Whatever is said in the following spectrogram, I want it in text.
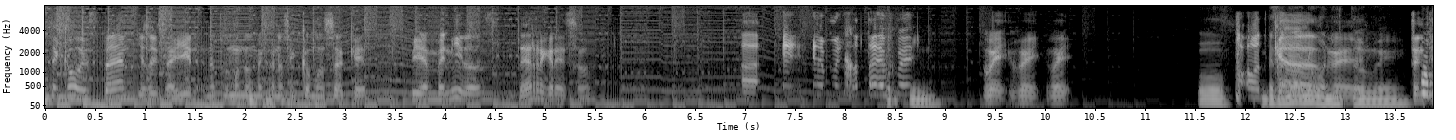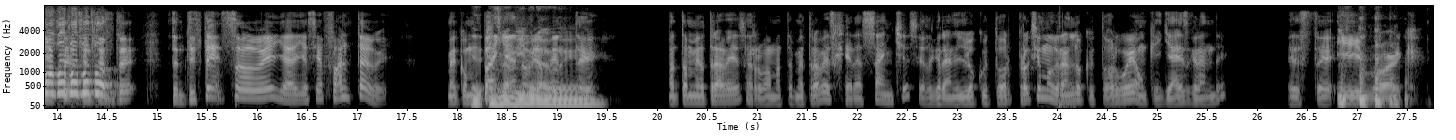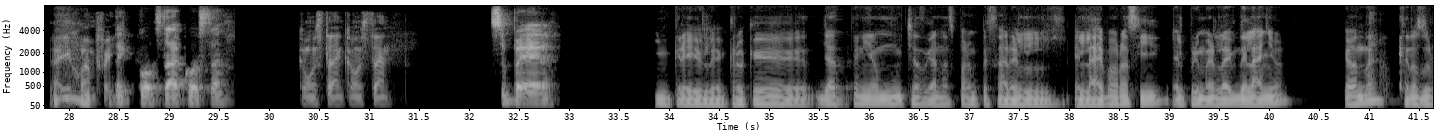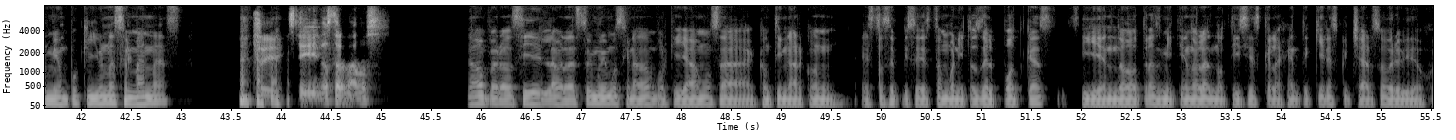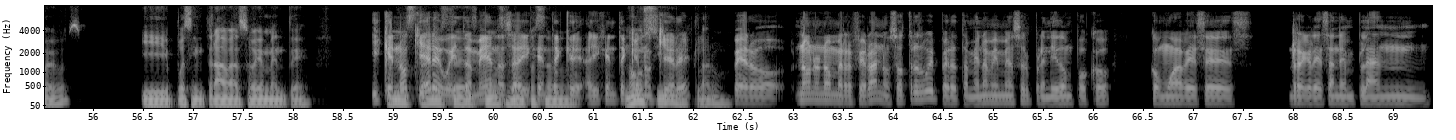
Gente, ¿cómo están? Yo soy Zair, en otros mundos me conocen como Socket. Bienvenidos de regreso a MJF. Güey, güey, güey. Uf, año bonito, güey. ¿Sentiste, sentiste, sentiste, eso, güey? Ya, ya hacía falta, güey. Me acompañan, obviamente. Mátame otra vez, arroba mátame otra vez, Gera Sánchez, el gran locutor, próximo gran locutor, güey, aunque ya es grande. Este, y Rourke, ahí Juanfe. De costa a costa. ¿Cómo están? ¿Cómo están? Súper. Increíble. Creo que ya tenía muchas ganas para empezar el, el, live ahora sí, el primer live del año. ¿Qué onda? Se nos durmió un poquillo unas semanas. Sí. sí, nos tardamos. No, pero sí, la verdad estoy muy emocionado porque ya vamos a continuar con estos episodios tan bonitos del podcast, siguiendo, transmitiendo las noticias que la gente quiere escuchar sobre videojuegos. Y pues sin trabas, obviamente. Y que no quiere, güey, también. O sea, hay gente que, hay gente que no, quiere. Claro. Pero, no, no, no, me refiero a nosotros, güey, pero también a mí me ha sorprendido un poco cómo a veces regresan en plan,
